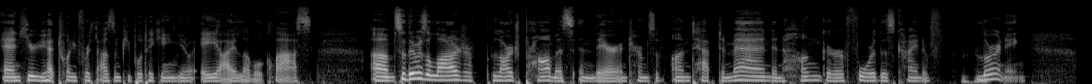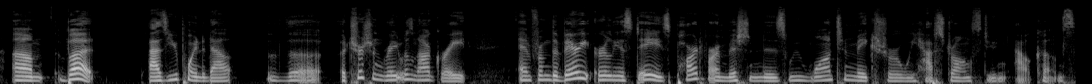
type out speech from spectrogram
And here you had 24,000 people taking, you know, AI level class. Um, so there was a large, large promise in there in terms of untapped demand and hunger for this kind of learning. Um, but as you pointed out, the attrition rate was not great. And from the very earliest days, part of our mission is we want to make sure we have strong student outcomes.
